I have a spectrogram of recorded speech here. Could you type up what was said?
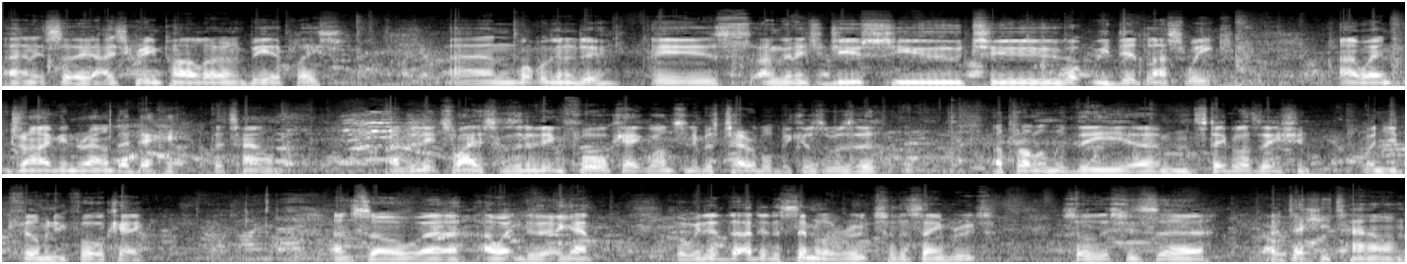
And it's a ice cream parlour and a beer place. And what we're going to do is I'm going to introduce you to what we did last week. I went driving around Adeje, the town. I did it twice because I did it in 4K once and it was terrible because there was a, a problem with the um, stabilization when you're filming in 4K. And so uh, I went and did it again. But we did I did a similar route to the same route. So this is uh, town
